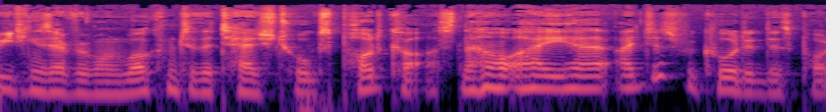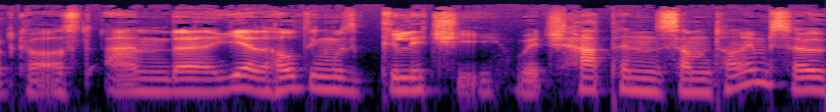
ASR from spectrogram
Greetings, everyone. Welcome to the Tej Talks podcast. Now, I uh, I just recorded this podcast, and uh, yeah, the whole thing was glitchy, which happens sometimes. So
